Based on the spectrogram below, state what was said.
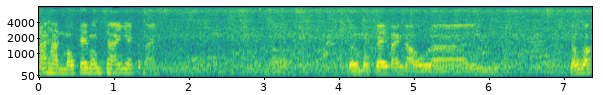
Đã thành, một cây bonsai nha các bạn. Ờ, từ một cây ban đầu là xấu quắc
